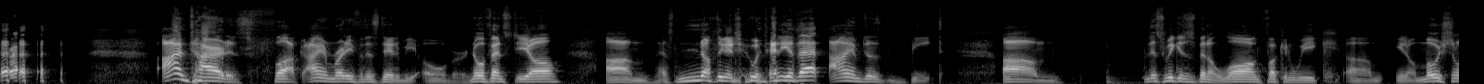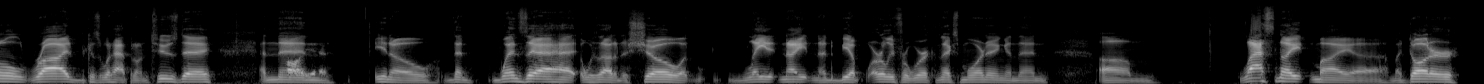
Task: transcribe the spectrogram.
I'm tired as fuck. I am ready for this day to be over. No offense to y'all. Um, has nothing to do with any of that. I am just beat. Um, this week has just been a long fucking week. Um, you know, emotional ride because of what happened on Tuesday, and then yeah. you know, then Wednesday I had was out at a show at, late at night and had to be up early for work the next morning, and then um, last night my uh, my daughter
